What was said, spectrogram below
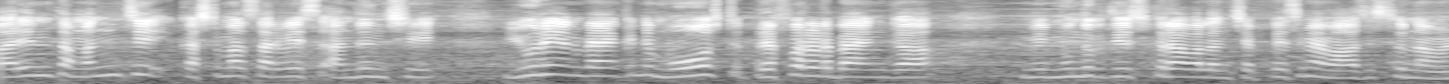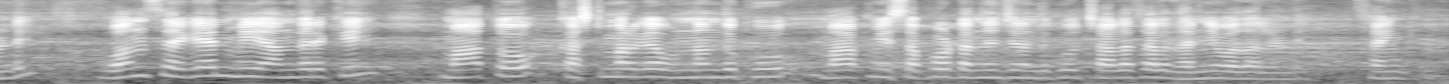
మరింత మంచి కస్టమర్ సర్వీస్ అందించి యూనియన్ బ్యాంక్ని మోస్ట్ ప్రిఫర్డ్ బ్యాంక్గా మీ ముందుకు తీసుకురావాలని చెప్పేసి మేము ఆశిస్తున్నామండి. వన్స్ అగైన్ మీ అందరికీ మాతో కస్టమర్గా ఉన్నందుకు మాకు మీ సపోర్ట్ అందించినందుకు చాలా చాలా ధన్యవాదాలండి. Thank you.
